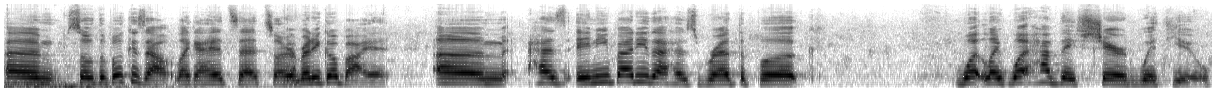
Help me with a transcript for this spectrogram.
Um, so the book is out, like I had said, so yep. everybody go buy it. Um, has anybody that has read the book, what like what have they shared with you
